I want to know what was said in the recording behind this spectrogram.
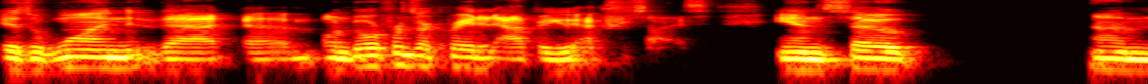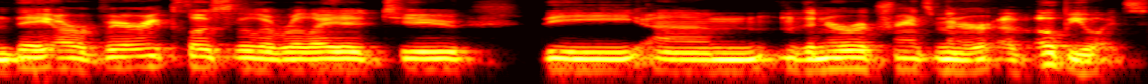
is one that um, endorphins are created after you exercise, and so um, they are very closely related to the um, the neurotransmitter of opioids.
